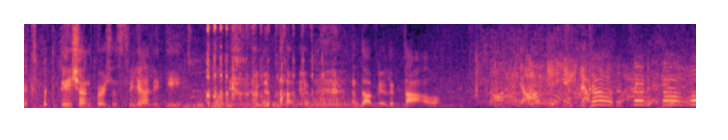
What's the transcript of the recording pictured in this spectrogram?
Expectation versus reality. ulit tayo. Ang dami ulit tao. Ikaw, nagsalita ako.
